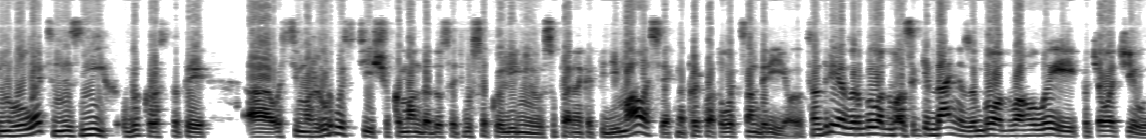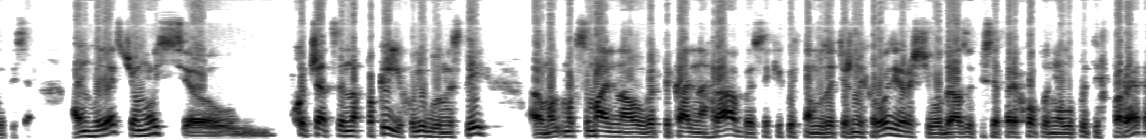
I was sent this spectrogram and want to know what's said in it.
інгулець не зміг використати а, ось ці можливості, що команда досить високою лінією суперника підіймалася, як, наприклад, Олександрія. Олександрія зробила два закидання, забила два голи і почала чилитися. А інгулець чомусь, е, хоча це навпаки, їх улюблений стиль. Максимально вертикальна гра без якихось там затяжних розіграшів, одразу після перехоплення лупити вперед.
